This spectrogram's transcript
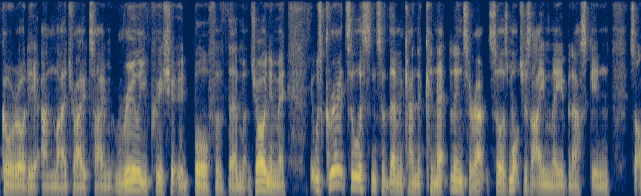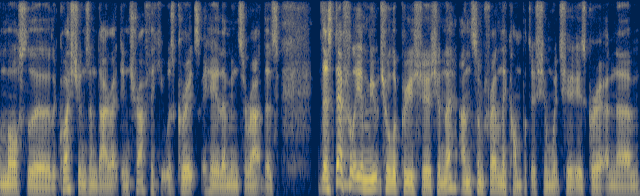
GoRoadie and My Drive Time. Really appreciated both of them joining me. It was great to listen to them kind of connect and interact. So, as much as I may have been asking sort of most of the, the questions and directing traffic, it was great to hear them interact. There's there's definitely a mutual appreciation there and some friendly competition, which is great. And um,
